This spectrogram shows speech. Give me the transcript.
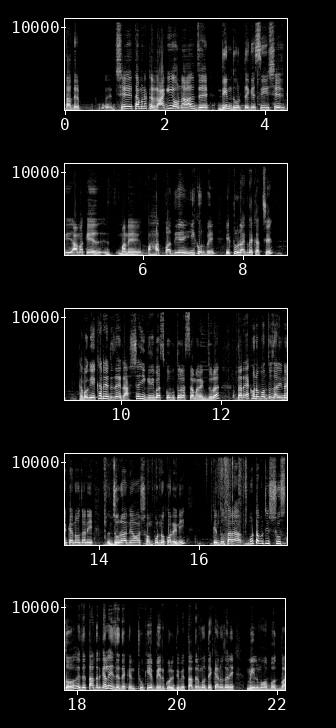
তাদের সে তেমন একটা রাগিও না যে ডিম ধরতে গেছি, সে আমাকে মানে হাত পা দিয়ে ই করবে, একটু রাগ দেখাচ্ছে। এবং এখানে যে রাজশাহী গিরিবাজ কবুতর আছে আমার এক জোড়া তারা এখনও পর্যন্ত জানি না কেন জানি জোড়া নেওয়া সম্পূর্ণ করেনি। কিন্তু তারা মোটামুটি সুস্থ, এই যে তাদের গেলে এই যে দেখেন, ঠুকিয়ে বের করে দিবে। তাদের মধ্যে কেন জানি মিল মোহব্বত বা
